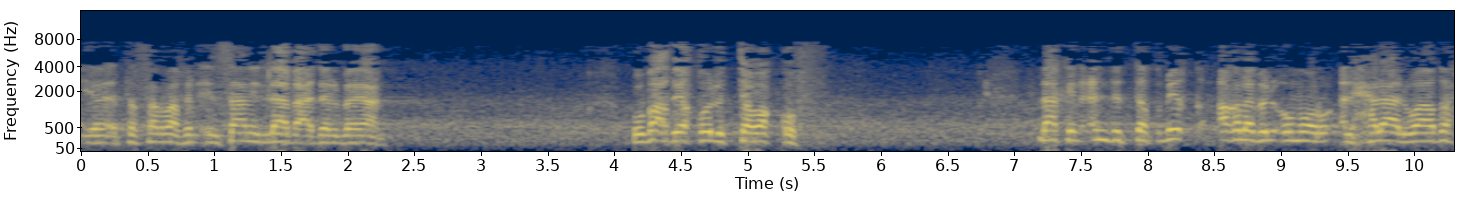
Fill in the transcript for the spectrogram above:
يتصرف الإنسان إلا بعد البيان. وبعض يقول التوقف. لكن عند التطبيق أغلب الأمور الحلال واضح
